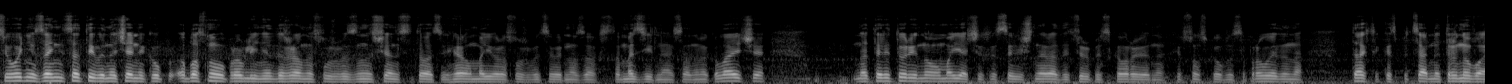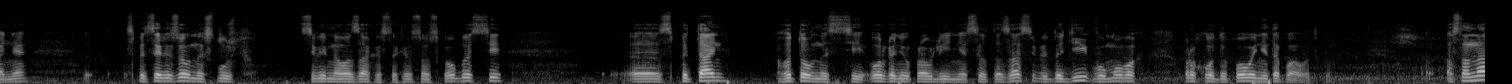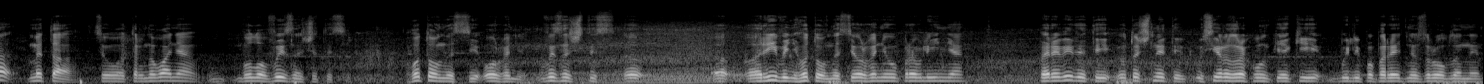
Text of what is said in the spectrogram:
Сьогодні за ініціативи начальника обласного управління Державної служби з надзвичайних ситуацій генерал-майора служби цивільного захисту Мазільна Олександра Миколаївича на території Новомаячівської селищної ради Цюрпінського району Херсонської області проведена тактика спеціальне тренування спеціалізованих служб цивільного захисту Херсонської області е, з питань готовності органів управління сил та засобів до дій в умовах проходу повені та паводку. Основна мета цього тренування було визначитися готовності органів, визначитись е, е, рівень готовності органів управління, перевірити і уточнити усі розрахунки, які були попередньо зроблені.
